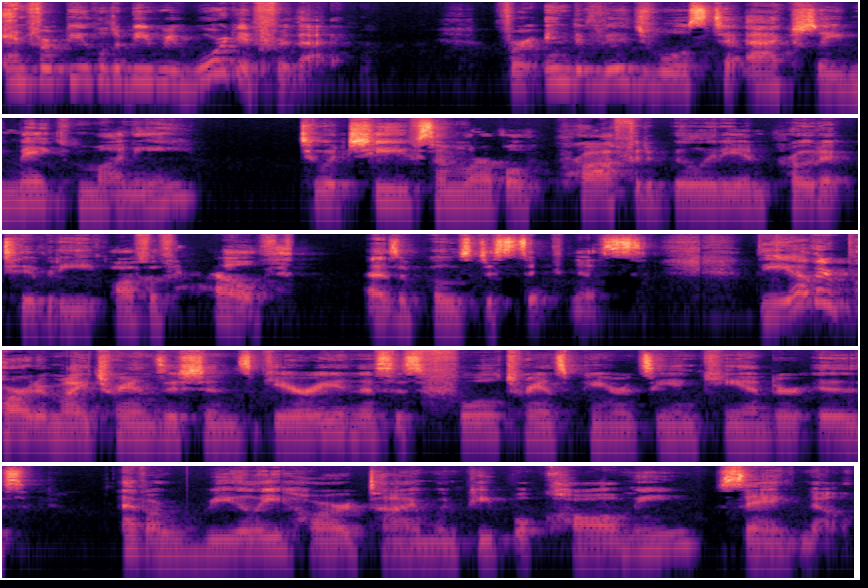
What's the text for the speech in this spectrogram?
and for people to be rewarded for that, for individuals to actually make money to achieve some level of profitability and productivity off of health as opposed to sickness. The other part of my transitions, Gary, and this is full transparency and candor, is I have a really hard time when people call me saying no.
